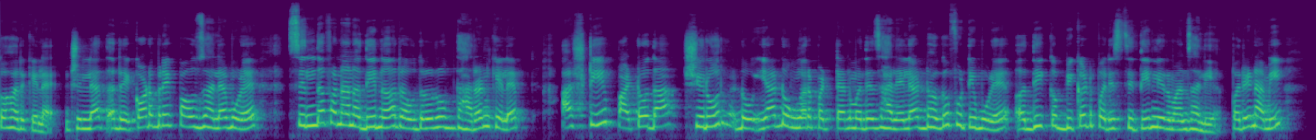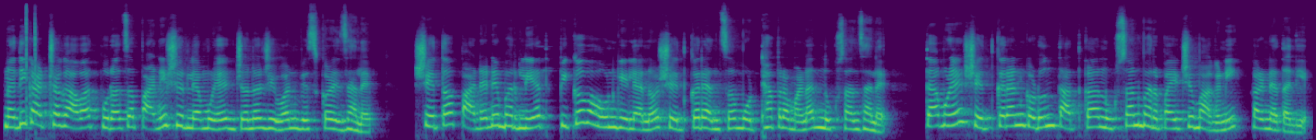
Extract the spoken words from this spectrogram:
कहर केलाय. जिल्ह्यात रेकॉर्ड ब्रेक पाऊस झाल्यामुळे सिंदफणा नदीनं रौद्ररूप धारण केलंय. आष्टी पाटोदा शिरूर डो या डोंगर पट्ट्यांमध्ये झालेल्या ढगफुटीमुळे अधिक बिकट परिस्थिती निर्माण झाली आहे परिणामी नदीकाठच्या गावात पुराचं पाणी शिरल्यामुळे जनजीवन विस्कळीत झालंय. शेतं पाण्याने भरली आहेत पिकं वाहून गेल्यानं शेतकऱ्यांचं मोठ्या प्रमाणात नुकसान झालंय. त्यामुळे शेतकऱ्यांकडून तात्काळ नुकसान भरपाईची मागणी करण्यात आली आहे.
